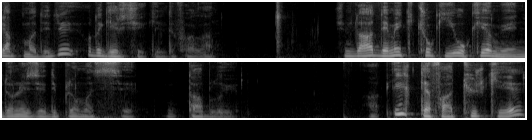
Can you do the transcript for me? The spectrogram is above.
yapma dedi. O da geri çekildi falan. Şimdi daha demek ki çok iyi okuyamıyor Endonezya diplomasisi tabloyu. Abi İlk defa Türkiye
